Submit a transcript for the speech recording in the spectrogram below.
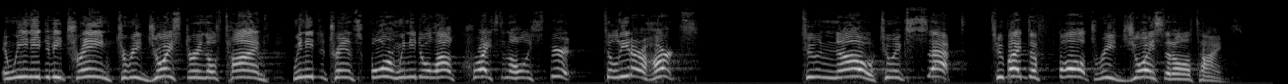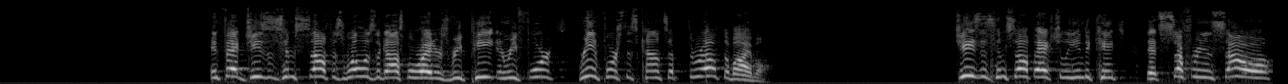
And we need to be trained to rejoice during those times. We need to transform. We need to allow Christ and the Holy Spirit to lead our hearts, to know, to accept, to by default rejoice at all times. In fact, Jesus himself, as well as the gospel writers, repeat and reinforce, reinforce this concept throughout the Bible. Jesus himself actually indicates that suffering and sorrow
